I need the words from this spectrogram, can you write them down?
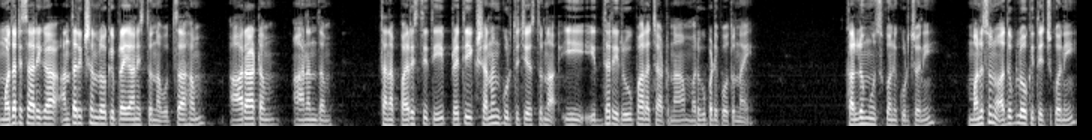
మొదటిసారిగా అంతరిక్షంలోకి ప్రయాణిస్తున్న ఉత్సాహం ఆరాటం ఆనందం తన పరిస్థితి ప్రతి క్షణం గుర్తు చేస్తున్న ఈ ఇద్దరి రూపాల చాటున మరుగుపడిపోతున్నాయి. కళ్ళు మూసుకొని కూర్చొని మనసును అదుపులోకి తెచ్చుకొని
